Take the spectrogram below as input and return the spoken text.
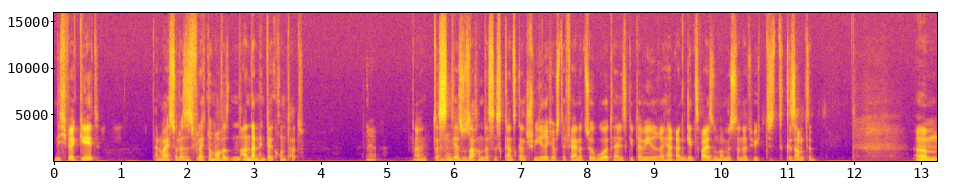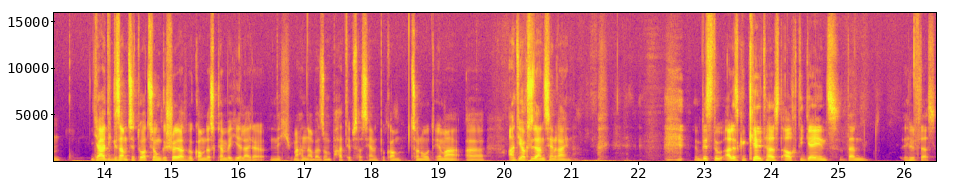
nicht weggeht, dann weißt du, dass es vielleicht nochmal einen anderen Hintergrund hat. Ja. Ne, Das sind ja so Sachen, das ist ganz, ganz schwierig aus der Ferne zu beurteilen. Es gibt da mehrere Herangehensweisen und man müsste natürlich das gesamte, ähm, ja, die Gesamtsituation geschildert bekommen. Das können wir hier leider nicht machen, aber so ein paar Tipps hast du ja mitbekommen. Zur Not immer äh, Antioxidantien rein. Bis du alles gekillt hast, auch die Gains, dann hilft das.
